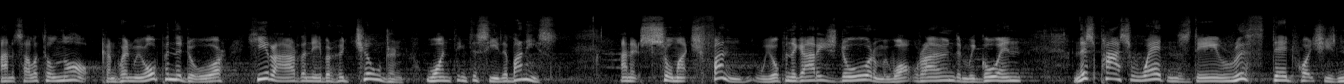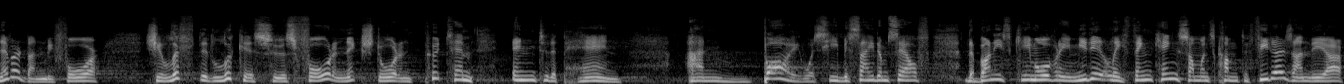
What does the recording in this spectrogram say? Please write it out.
And it's a little knock. And when we open the door, here are the neighbourhood children wanting to see the bunnies. And it's so much fun. We open the garage door and we walk round and we go in. And this past Wednesday, Ruth did what she's never done before. She lifted Lucas, who is four and next door, and put him into the pen. And boy, was he beside himself. The bunnies came over immediately thinking someone's come to feed us, and they are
